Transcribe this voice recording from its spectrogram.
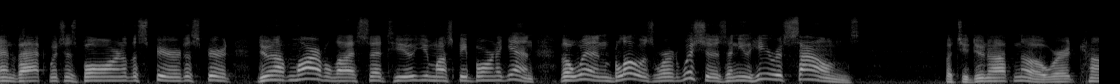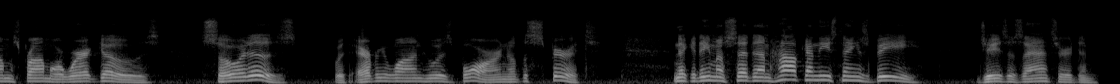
and that which is born of the Spirit is spirit. Do not marvel that I said to you, You must be born again. The wind blows where it wishes, and you hear its sounds, but you do not know where it comes from or where it goes. So it is with everyone who is born of the Spirit. Nicodemus said to him, How can these things be? Jesus answered him,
